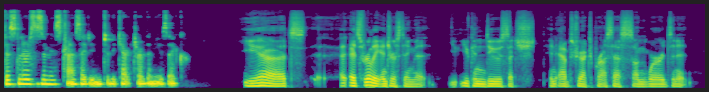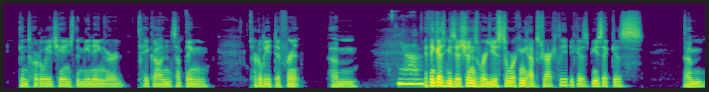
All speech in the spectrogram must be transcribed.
this lyricism is translated into the character of the music. Yeah it's it's really interesting that you, you can do such an abstract process on words and it can totally change the meaning or take on something totally different. Um, yeah. I think as musicians we're used to working abstractly because music is um,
